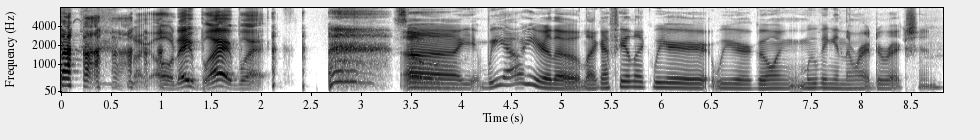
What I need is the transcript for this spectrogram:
like, oh, they black, black. So, uh, we out here though. Like I feel like we're we're going moving in the right direction.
